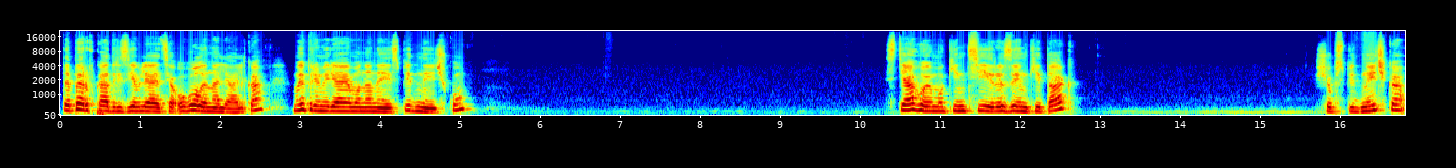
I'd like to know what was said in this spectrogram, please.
Тепер в кадрі з'являється оголена лялька. Ми приміряємо на неї спідничку. Стягуємо кінці резинки так, щоб спідничка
